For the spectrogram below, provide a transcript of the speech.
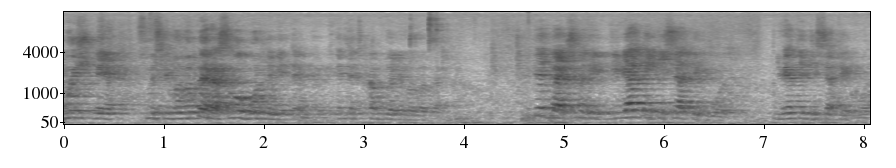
мощные, в смысле ВВП росло бурными темпами. Это как доля ВВП. Теперь дальше, смотрите, 9-10 год. 9-10 год.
